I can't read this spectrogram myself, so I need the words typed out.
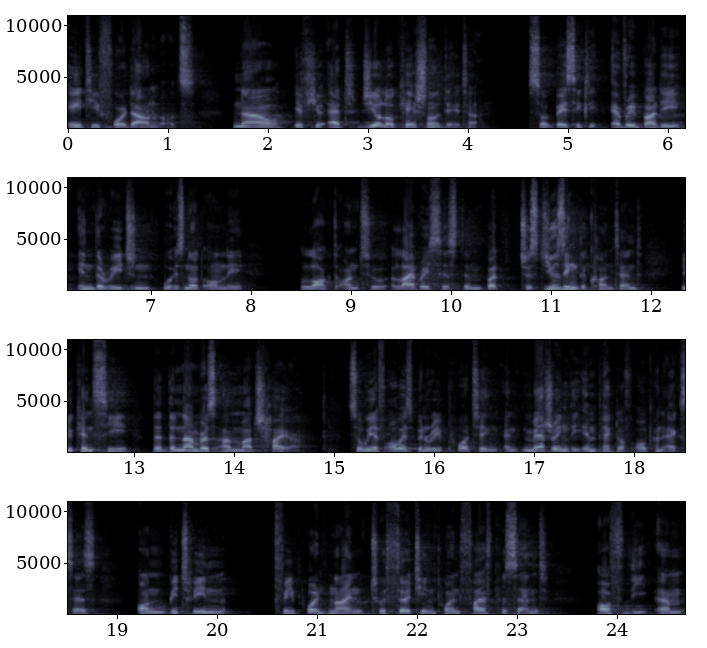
84 downloads. Now, if you add geolocational data, so basically everybody in the region who is not only logged onto a library system, but just using the content, you can see that the numbers are much higher. So we have always been reporting and measuring the impact of open access on between 3.9 to 13.5% of the um,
